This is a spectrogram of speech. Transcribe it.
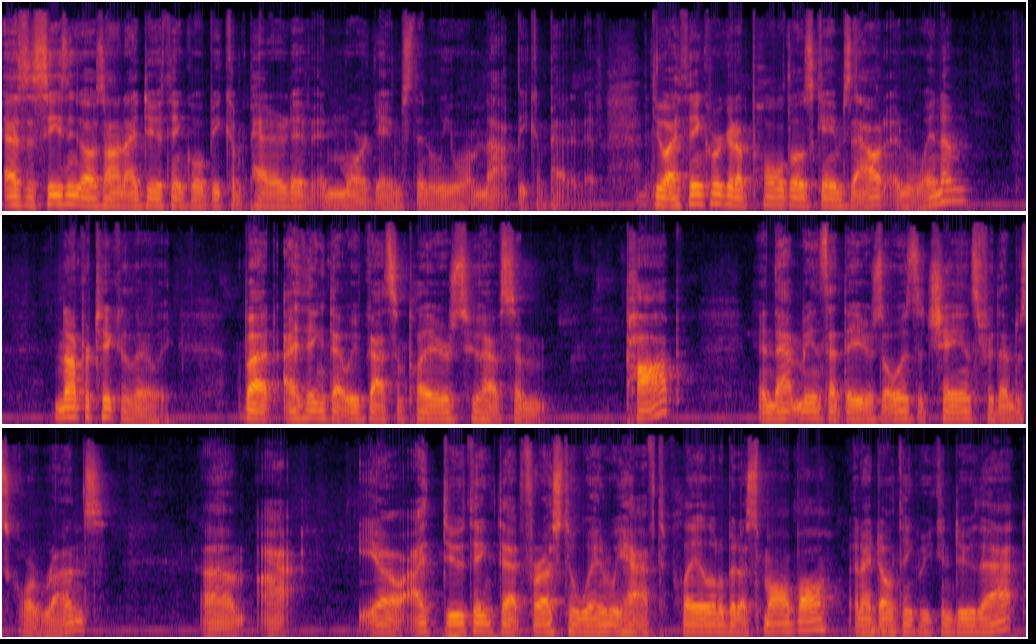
as the season goes on, I do think we'll be competitive in more games than we will not be competitive. Do I think we're to pull those games out and win them? Not particularly. But I think that we've got some players who have some pop, and that means that there's always a chance for them to score runs. Um, I, you know, I do think that for us to win, we have to play a little bit of small ball, and I don't think we can do that.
